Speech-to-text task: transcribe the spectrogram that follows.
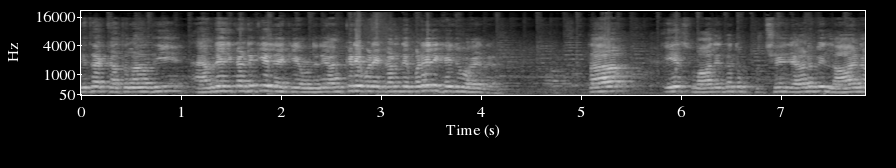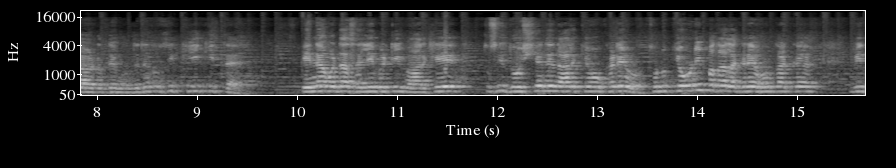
ਇਹ ਤਾਂ ਕਤਲਾਂ ਦੀ ਐਵਰੇਜ ਕੱਢ ਕੇ ਲੈ ਕੇ ਆਉਂਦੇ ਨੇ, ਅੰਕੜੇ ਬੜੇ ਕੱਢਦੇ, ਪੜ੍ਹੇ ਲਿਖੇ ਜੋ ਹੈ ਨੇ ਤਾਂ ਇਹ ਸਵਾਲ ਇਹਨਾਂ ਤੋਂ ਪੁੱਛੇ ਜਾਣ ਵੀ ਲਾ ਐਂਡ ਆਰਡਰ ਦੇ ਮੁੱਦੇ ਤੇ ਤੁਸੀਂ ਕੀ ਕੀਤਾ ਹੈ? ਇੰਨਾ ਵੱਡਾ ਸੈਲੀਬ੍ਰਿਟੀ ਮਾਰ ਕੇ ਤੁਸੀਂ ਦੋਸ਼ੀਆਂ ਦੇ ਨਾਲ ਕਿਉਂ ਖੜੇ ਹੋ? ਤੁਹਾਨੂੰ ਕਿਉਂ ਨਹੀਂ ਪਤਾ ਲੱਗ ਰਿਹਾ ਹੁਣ ਤੱਕ ਵੀ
